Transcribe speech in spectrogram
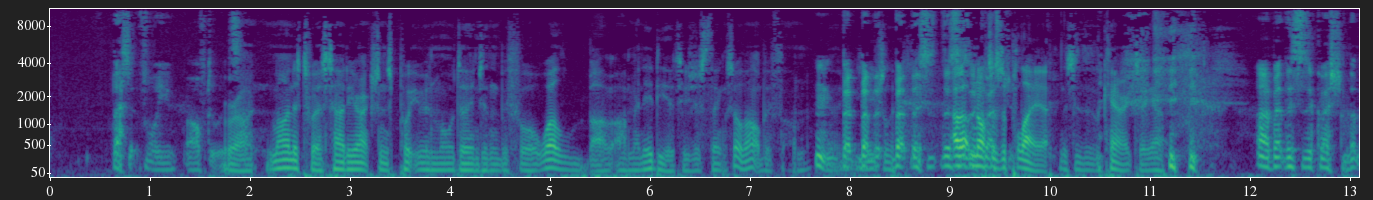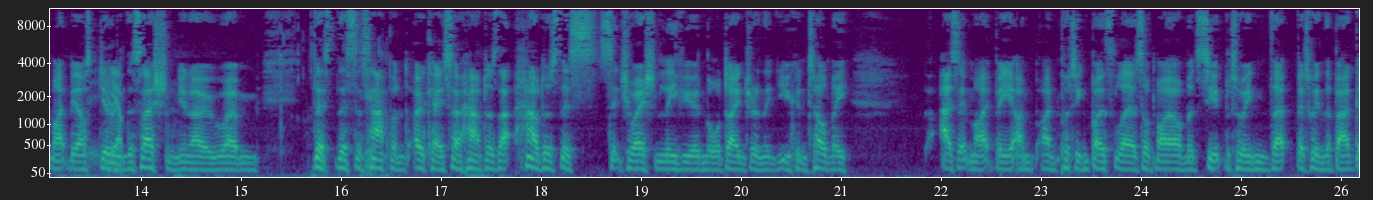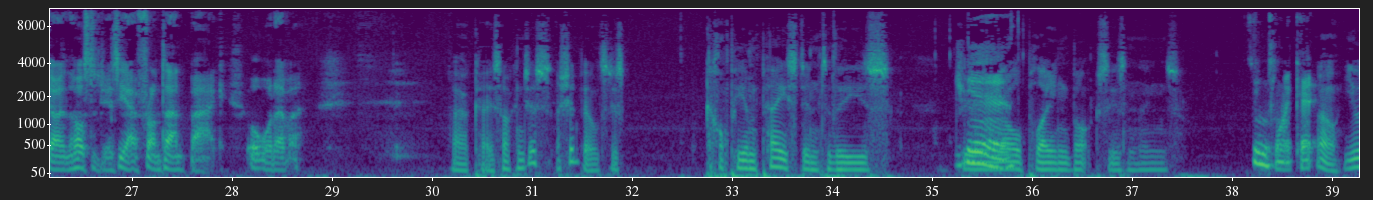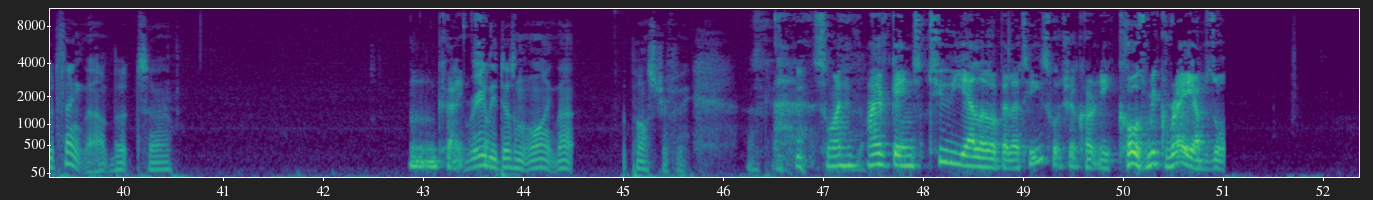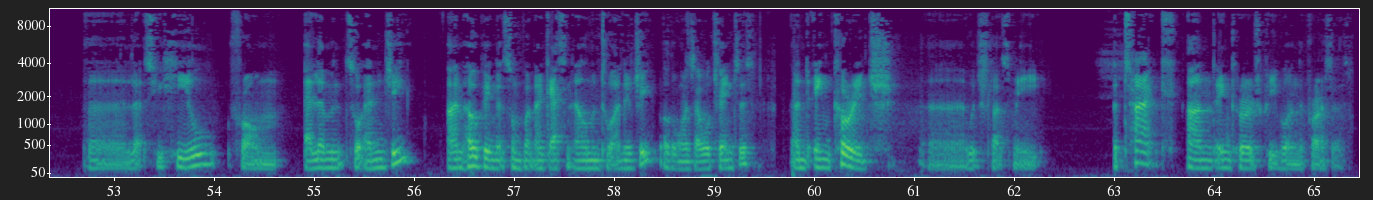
better for you afterwards. Right, minor twist. How do your actions put you in more danger than before? Well, I'm an idiot who just thinks, oh, that'll be fun. Hmm, But but, Usually- but this is this Oh, not as a player. This is the character. Yeah. I bet this is a question that might be asked during Yep. the session. You know, um, this this has happened. Okay, so how does that? How does this situation leave you in more danger? And then you can tell me, as it might be, I'm I'm putting both layers of my armored suit between the between the bad guy and the hostages. Yeah, front and back, or whatever. Okay, so I can just, I should be able to just copy and paste into these Yeah. role-playing boxes and things. seems like it. Oh, you would think that, but uh, Okay. it really doesn't like that apostrophe. Okay. So I have, I have gained two yellow abilities, which are currently Cosmic Ray Absorb. Uh, lets you heal from elements or energy. I'm hoping at some point I get an elemental energy, otherwise I will change this. And Encourage, uh, which lets me attack and encourage people in the process.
